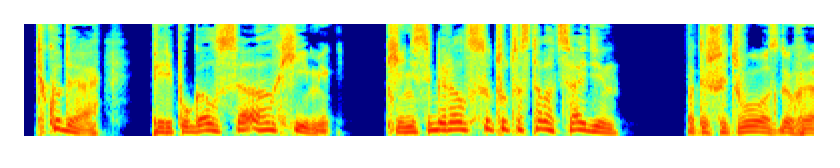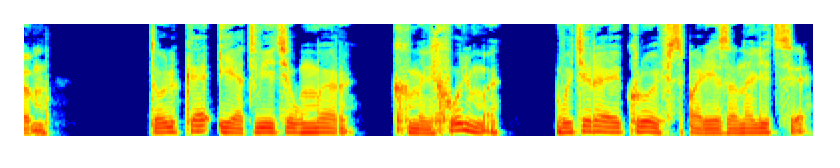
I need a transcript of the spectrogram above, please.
«Ты куда?» — перепугался алхимик. «Я не собирался тут оставаться один». «Подышать воздухом!» Только и ответил мэр Хмельхольма, вытирая кровь с пореза на лице.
